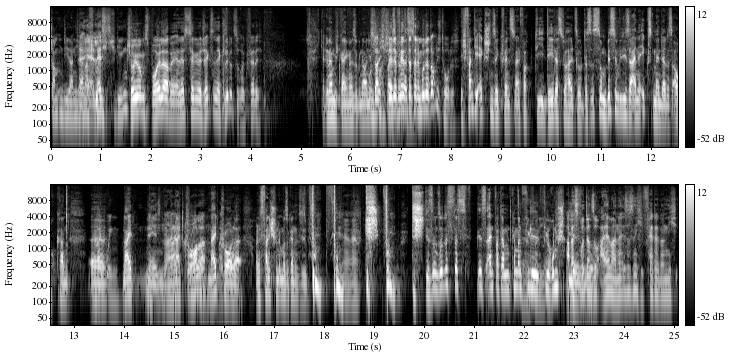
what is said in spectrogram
jumpen die da nicht Ja, er lässt, Gegend? Entschuldigung, Spoiler, aber er lässt Samuel Jackson in der Klippe zurück. Fertig. Ich erinnere mich gar nicht mehr so genau an die Und dann er nur, fest, dass seine Mutter doch nicht tot ist. Ich fand die Actionsequenzen einfach die Idee, dass du halt so, das ist so ein bisschen wie dieser eine X-Men, der das auch kann. Äh, Nightwing. Night, nee, nee, Nein, Nightcrawler. Nightcrawler. Und das fand ich schon immer so ganz diese Fum, Fum, ja. Tsch, Fum, Tsch. Das, und so, das, das ist einfach, damit kann man viel, ich viel auch. rumspielen. Aber es wird dann und so albern, ne? Ist es nicht, fährt er dann nicht,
